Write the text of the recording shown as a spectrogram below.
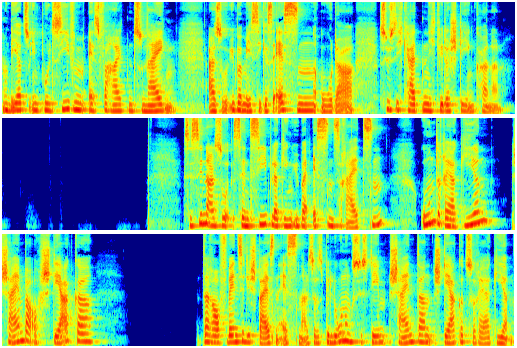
und eher zu impulsivem Essverhalten zu neigen, also übermäßiges Essen oder Süßigkeiten nicht widerstehen können. Sie sind also sensibler gegenüber Essensreizen und reagieren scheinbar auch stärker darauf, wenn sie die Speisen essen. Also das Belohnungssystem scheint dann stärker zu reagieren.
